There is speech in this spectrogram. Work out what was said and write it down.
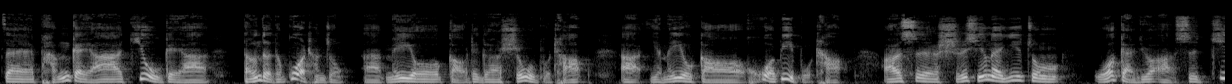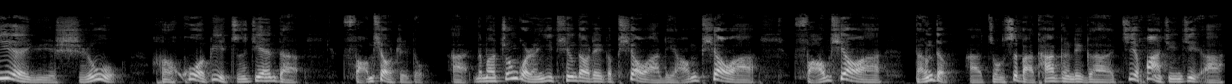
在棚改啊、旧改啊等等的过程中啊，没有搞这个实物补偿啊，也没有搞货币补偿。而是实行了一种，我感觉啊，是介于实物和货币之间的房票制度啊。那么中国人一听到这个票啊、粮票啊、房票啊。等等啊，总是把它跟这个计划经济啊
